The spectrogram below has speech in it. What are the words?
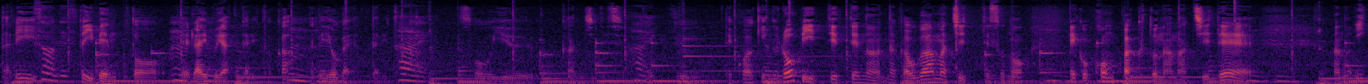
たりそうです。イベントでライブやったりとか,、うんなんかヨガやったりとか、はい。そういう感じですよね、はい、うん、でコワーキングロビーって言ってるのはなんか小川町ってその結構コンパクトな町で、あの一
